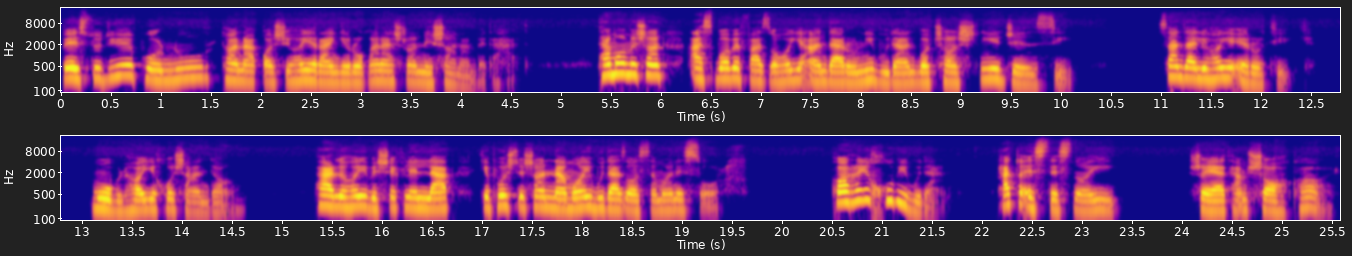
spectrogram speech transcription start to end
به استودیو پرنور تا نقاشی های رنگ روغنش را نشانم بدهد. تمامشان اسباب فضاهای اندرونی بودند با چاشنی جنسی. سندلی های اروتیک. موبل های خوشندام. پرده های به شکل لب که پشتشان نمایی بود از آسمان سرخ. کارهای خوبی بودند. حتی استثنایی. شاید هم شاهکار.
